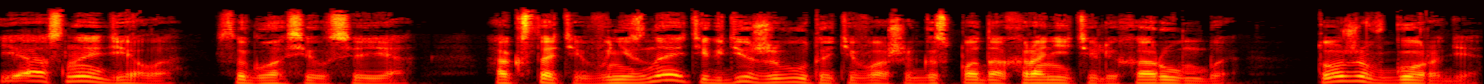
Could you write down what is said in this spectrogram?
«Ясное дело», — согласился я. «А, кстати, вы не знаете, где живут эти ваши господа-хранители Харумбы? Тоже в городе?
